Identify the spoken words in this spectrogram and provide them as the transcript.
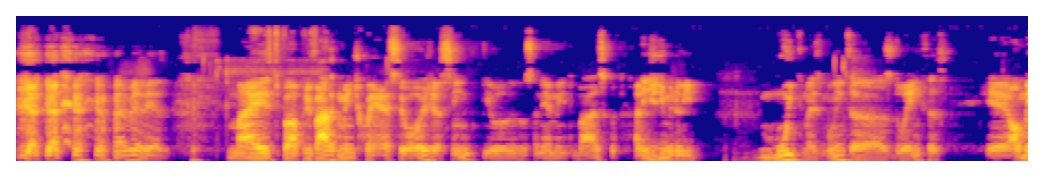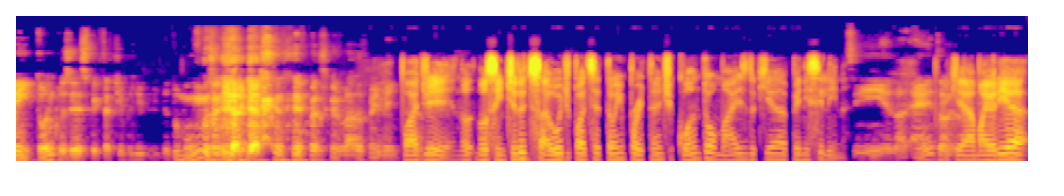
Mas beleza. Mas, tipo, a privada como a gente conhece hoje, assim, e o saneamento básico, além de diminuir muito, mas muito as doenças, é, aumentou, inclusive, a expectativa de vida do mundo. Depois que a privada foi inventada. Pode, no, no sentido de saúde, pode ser tão importante quanto ou mais do que a penicilina. Sim. É, então, Porque a maioria,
